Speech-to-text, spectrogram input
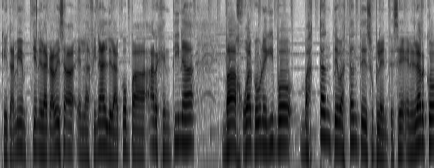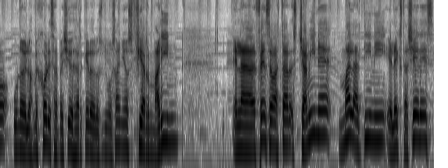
que también tiene la cabeza en la final de la Copa Argentina, va a jugar con un equipo bastante, bastante de suplentes. ¿eh? En el arco, uno de los mejores apellidos de arquero de los últimos años, Fiermarín. En la defensa va a estar Chamine, Malatini, el ex Talleres.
